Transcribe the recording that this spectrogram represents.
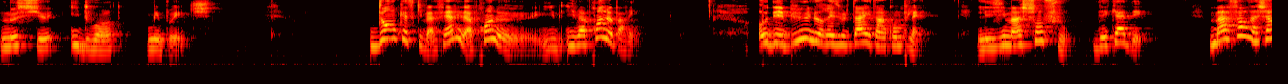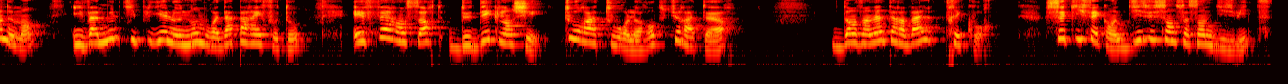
Monsieur Edward Muybridge. Donc, qu'est-ce qu'il va faire? Il va, prendre le pari. Au début, le résultat est incomplet. Les images sont floues, décadées. Mais à force d'acharnement, il va multiplier le nombre d'appareils photo et faire en sorte de déclencher tour à tour leur obturateur dans un intervalle très court. Ce qui fait qu'en 1878,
